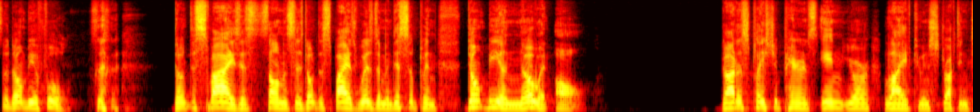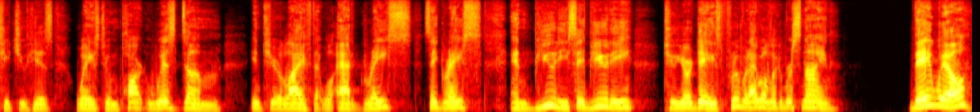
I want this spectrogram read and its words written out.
So don't be a fool. don't despise, as Solomon says, don't despise wisdom and discipline. Don't be a know it all. God has placed your parents in your life to instruct and teach you his ways, to impart wisdom into your life that will add grace, say grace, and beauty, say beauty, to your days. Prove it, I will. Look at verse 9. They will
